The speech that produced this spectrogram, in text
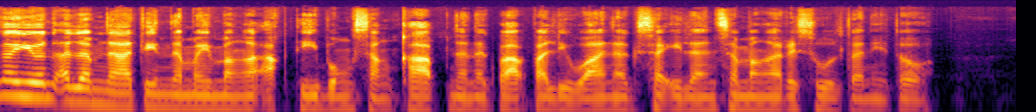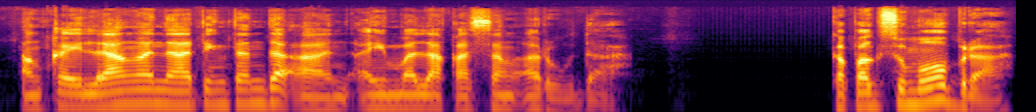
ngayon alam natin na may mga aktibong sangkap na nagpapaliwanag sa ilan sa mga resulta nito. Ang kailangan nating tandaan ay malakas ang Aruda. Kapag sumobra,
